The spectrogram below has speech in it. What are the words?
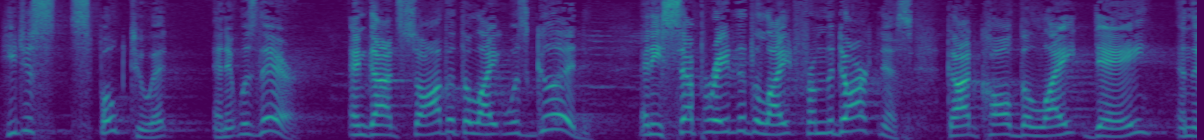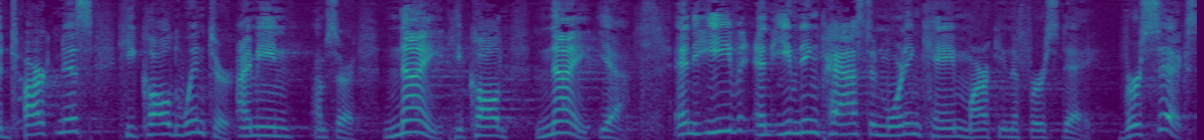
He just spoke to it, and it was there. And God saw that the light was good and he separated the light from the darkness. God called the light day, and the darkness he called winter. I mean, I'm sorry, night. He called night, yeah. And, eve- and evening passed and morning came, marking the first day. Verse 6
